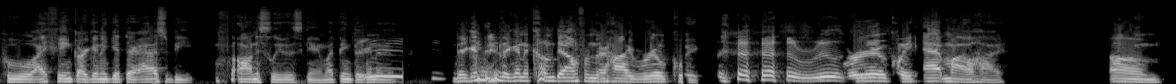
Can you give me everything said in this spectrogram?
who I think are going to get their ass beat honestly this game. I think they're going to they're going to they're to come down from their high real quick Real real quick at mile high. Um,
